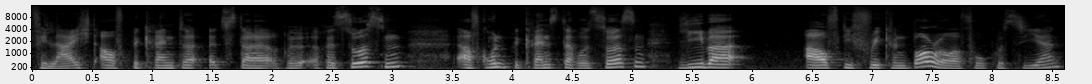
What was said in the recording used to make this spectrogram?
vielleicht auf begrenzter Ressourcen, aufgrund begrenzter Ressourcen lieber auf die Frequent Borrower fokussieren,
